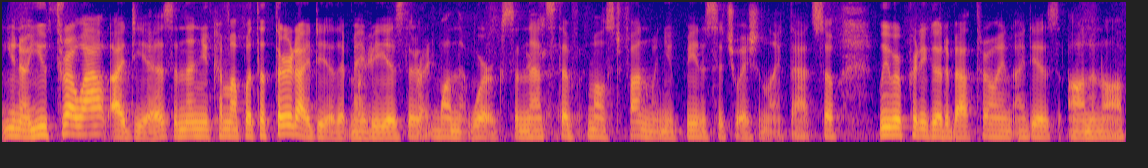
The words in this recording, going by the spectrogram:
you know, you throw out ideas and then you come up with a third idea that maybe Right, is the right. one that works, and that's the most fun when you be in a situation like that. So we were pretty good about throwing ideas on and off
